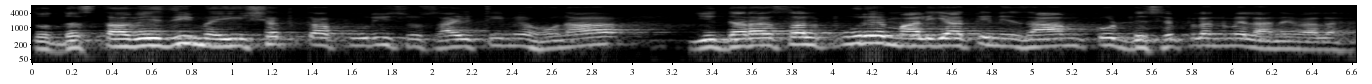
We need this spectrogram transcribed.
تو دستاویزی معیشت کا پوری سوسائٹی میں ہونا یہ دراصل پورے مالیاتی نظام کو ڈسپلن میں لانے والا ہے۔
